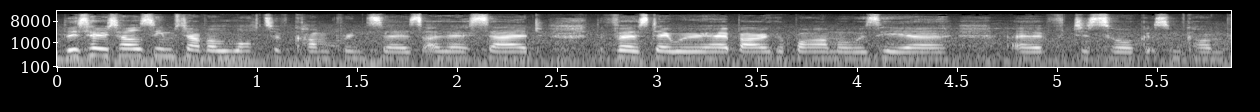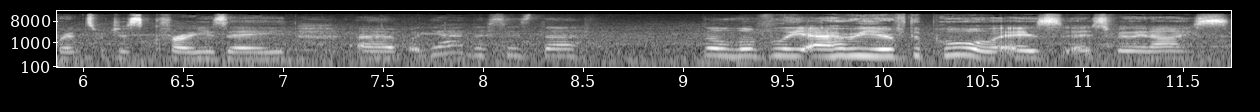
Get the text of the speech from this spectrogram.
This hotel seems to have a lot of conferences. As I said, the first day we were here, Barack Obama was here uh, to talk at some conference, which is crazy. Uh, but yeah, this is the the lovely area of the pool. It is, it's really nice.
